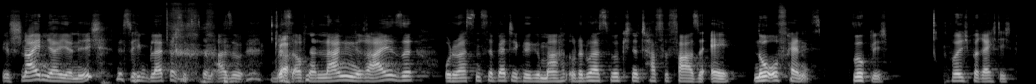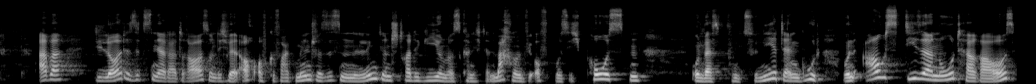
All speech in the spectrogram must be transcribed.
wir schneiden ja hier nicht, deswegen bleibt das jetzt drin. Also du bist auf einer langen Reise oder du hast ein Sabbatical gemacht oder du hast wirklich eine taffe Phase. Ey, no offense, wirklich, völlig berechtigt. Aber die Leute sitzen ja da draußen und ich werde auch oft gefragt, Mensch, was ist denn eine LinkedIn-Strategie und was kann ich denn machen und wie oft muss ich posten und was funktioniert denn gut? Und aus dieser Not heraus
